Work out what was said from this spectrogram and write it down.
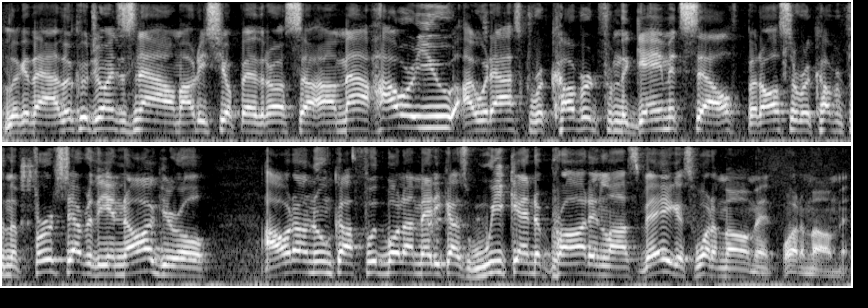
Look at that. Look who joins us now, Mauricio Pedroza. Uh, how are you? I would ask recovered from the game itself, but also recovered from the first ever, the inaugural Ahora Nunca Futbol Americas weekend abroad in Las Vegas. What a moment. What a moment.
